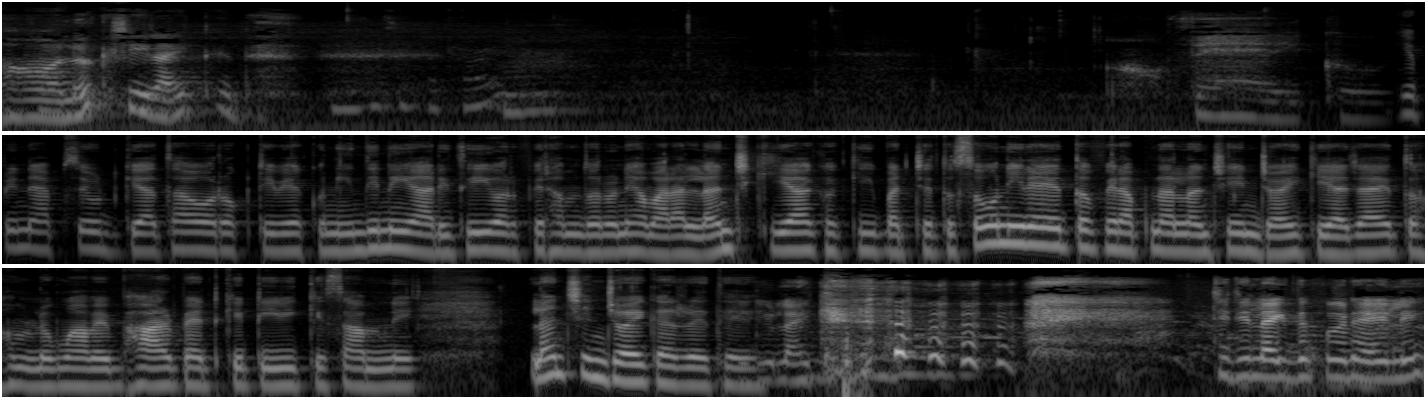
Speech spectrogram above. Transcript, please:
Oh, look, she liked it. Mm. Very good ये अपनी नैप से उठ गया था और ऑक्टिविया को नींद ही नहीं आ रही थी और फिर हम दोनों ने हमारा लंच किया क्योंकि बच्चे तो सो नहीं रहे तो फिर अपना लंच एंजॉय किया जाए तो हम लोग वहाँ पे बाहर बैठ के टीवी के सामने लंच एंजॉय कर रहे थे you like did you like the food Hailey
